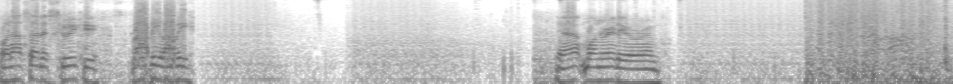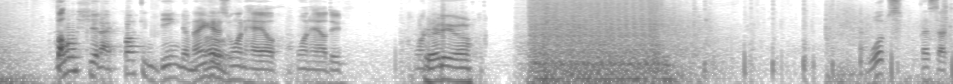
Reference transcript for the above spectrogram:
One outside of Squeaky. Lobby, lobby. Yeah, one radio room. Fuck. Oh shit! I fucking dinged him. I think both. there's one hail, one hail, dude. Radio. Whoops, that sucked.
